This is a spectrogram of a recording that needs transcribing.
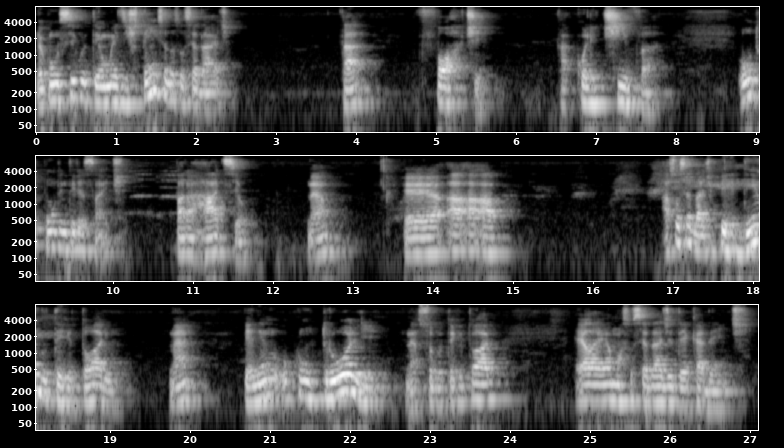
eu consigo ter uma existência da sociedade, tá? Forte, tá? Coletiva. Outro ponto interessante para Hatzel, né? É a, a, a, sociedade perdendo território, né? Perdendo o controle né, sobre o território, ela é uma sociedade decadente.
